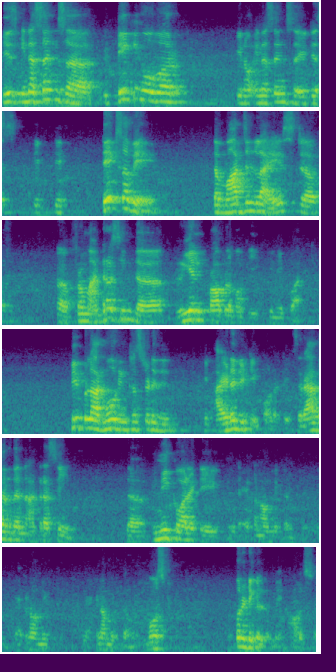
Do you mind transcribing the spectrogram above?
is in a sense uh, taking over. You know, in a sense, it is it, it takes away the marginalized uh, uh, from addressing the real problem of inequality. People are more interested in, in identity politics rather than addressing the inequality in the economic and economic economic domain, most political domain also.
